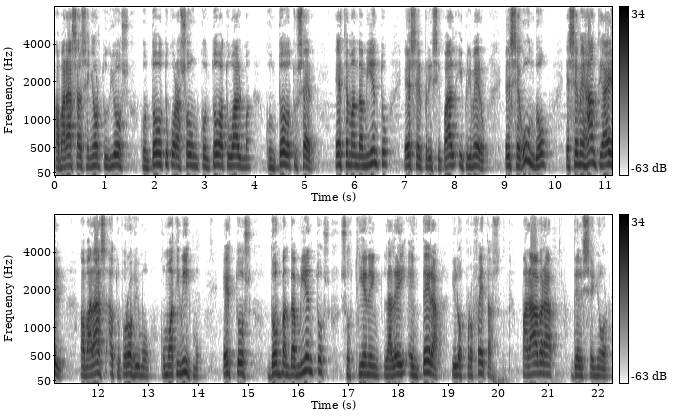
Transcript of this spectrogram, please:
amarás al Señor tu Dios con todo tu corazón, con toda tu alma, con todo tu ser. Este mandamiento es el principal y primero. El segundo es semejante a él. Amarás a tu prójimo como a ti mismo. Estos dos mandamientos sostienen la ley entera y los profetas. Palabra del Señor.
